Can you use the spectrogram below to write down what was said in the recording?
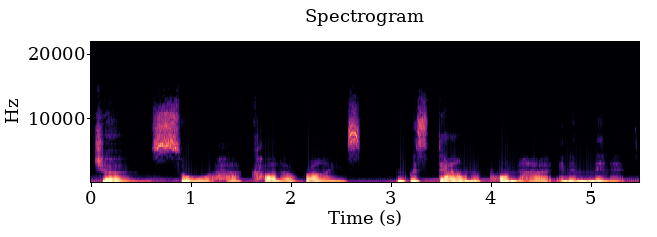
Jo saw her colour rise and was down upon her in a minute.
